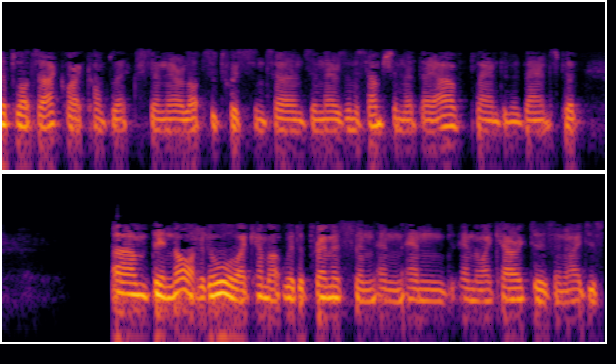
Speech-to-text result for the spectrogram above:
the plots are quite complex, and there are lots of twists and turns, and there is an assumption that they are planned in advance, but um, they're not at all. I come up with a premise and, and, and, and my characters, and I just,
